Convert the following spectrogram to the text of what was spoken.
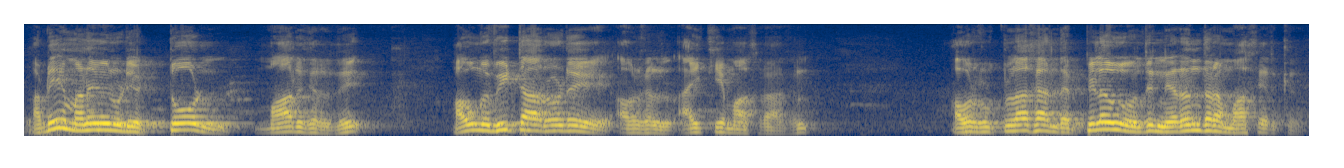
அப்படியே மனைவியினுடைய டோன் மாறுகிறது. அவங்க வீட்டாரோடு அவர்கள் ஐக்கியமாகிறார்கள். அவர்களுக்குள்ளாக அந்த பிளவு வந்து நிரந்தரமாக இருக்கிறது.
